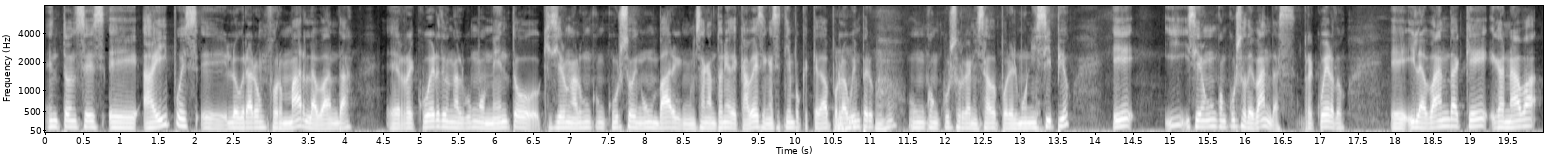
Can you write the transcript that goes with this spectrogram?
Entonces, eh, ahí pues eh, lograron formar la banda. Eh, recuerdo en algún momento que hicieron algún concurso en un bar en San Antonio de Cabeza, en ese tiempo que quedaba por la Ujú, WIM, pero ujú. un concurso organizado por el municipio. y hicieron un concurso de bandas, recuerdo. Y la banda que ganaba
